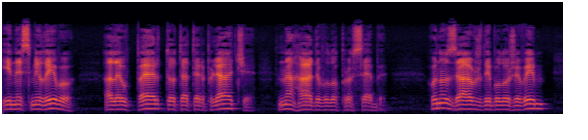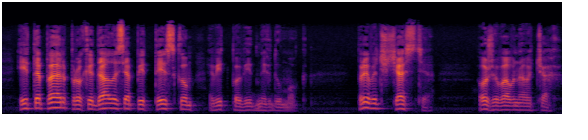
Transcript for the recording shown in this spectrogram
і несміливо, але вперто та терпляче нагадувало про себе. Воно завжди було живим і тепер прокидалося під тиском відповідних думок. Привид щастя оживав на очах.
